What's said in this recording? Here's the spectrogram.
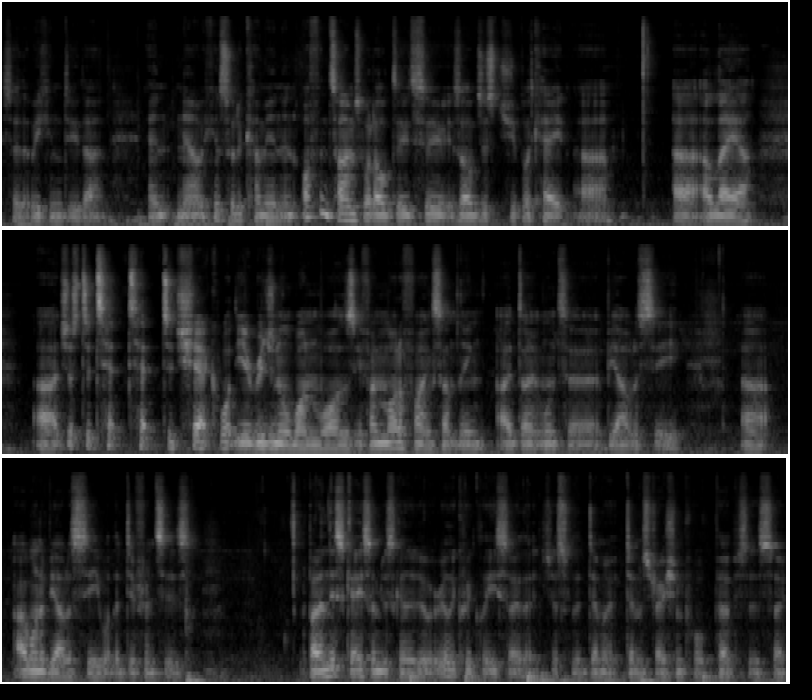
so that we can do that. And now we can sort of come in, and oftentimes what I'll do too is I'll just duplicate uh, uh, a layer uh, just to, to check what the original one was. If I'm modifying something, I don't want to be able to see uh, I want to be able to see what the difference is. But in this case, I'm just going to do it really quickly so that just for the demo demonstration purposes. So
